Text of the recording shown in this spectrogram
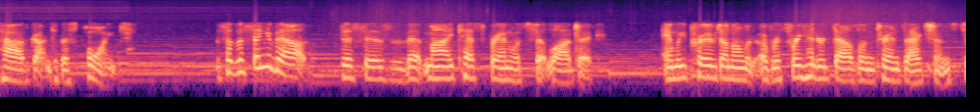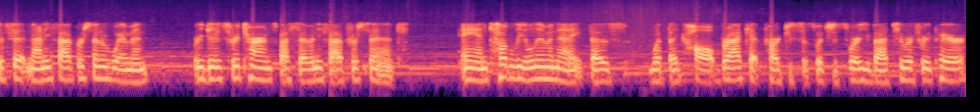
how I've gotten to this point. So the thing about this is that my test brand was FitLogic. And we proved on over 300,000 transactions to fit 95% of women, reduce returns by 75%, and totally eliminate those, what they call bracket purchases, which is where you buy two or three pair.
